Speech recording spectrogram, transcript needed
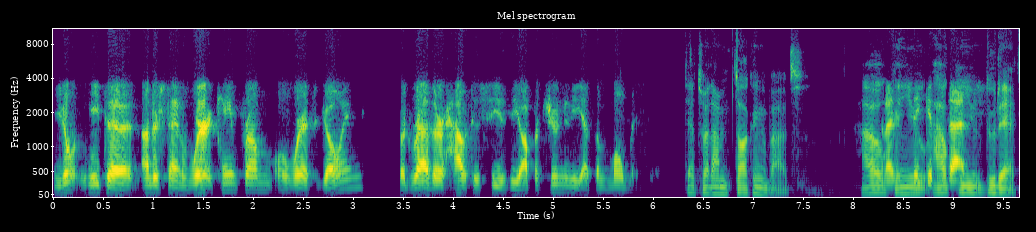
you don't need to understand where it came from or where it's going, but rather how to seize the opportunity at the moment. That's what I'm talking about. How can you how that. can you do that?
